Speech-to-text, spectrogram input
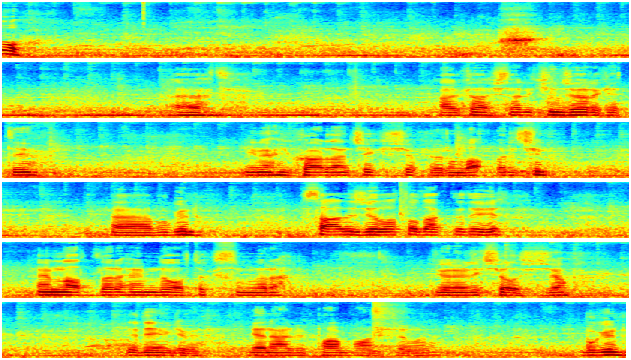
Oh. Evet. Arkadaşlar ikinci hareketteyim. Yine yukarıdan çekiş yapıyorum latlar için. Ee, bugün sadece lat odaklı değil. Hem latlara hem de orta kısımlara yönelik çalışacağım. Dediğim gibi genel bir pump antrenmanı. Bugün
